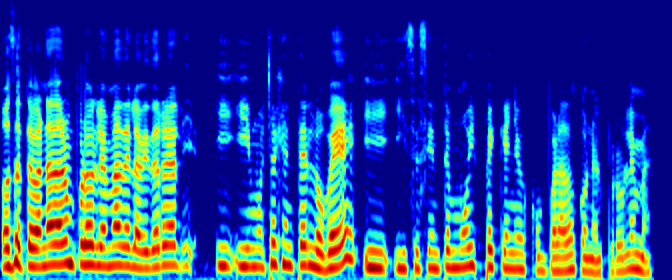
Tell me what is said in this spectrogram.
O sea, te van a dar un problema de la vida real y, mucha gente lo ve y, y, se siente muy pequeño comparado con el problema.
